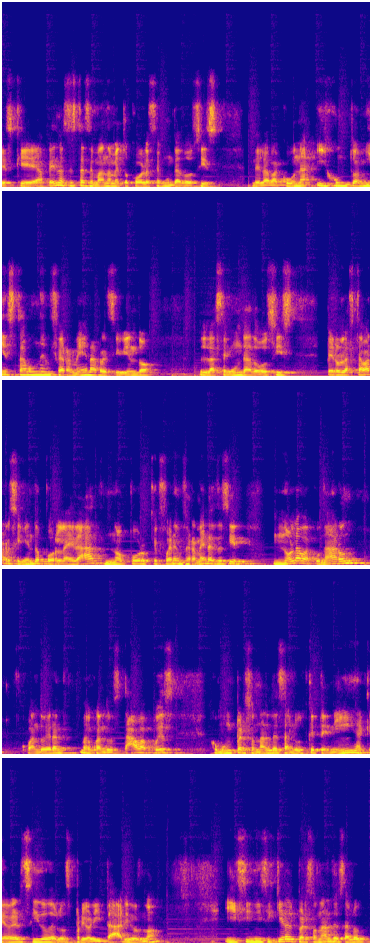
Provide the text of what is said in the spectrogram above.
es que apenas esta semana me tocó la segunda dosis de la vacuna y junto a mí estaba una enfermera recibiendo la segunda dosis, pero la estaba recibiendo por la edad, no porque fuera enfermera, es decir, no la vacunaron cuando, era, cuando estaba pues como un personal de salud que tenía que haber sido de los prioritarios, ¿no? Y si ni siquiera el personal de salud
